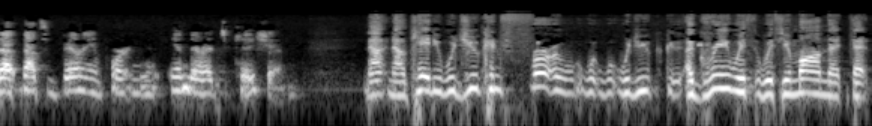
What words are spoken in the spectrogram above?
that that's very important in their education now, now, Katie, would you confer? Would you agree with with your mom that that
